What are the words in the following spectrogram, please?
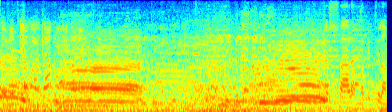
চৌষট্টি হাজার সার আমরা দেখছিলাম।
